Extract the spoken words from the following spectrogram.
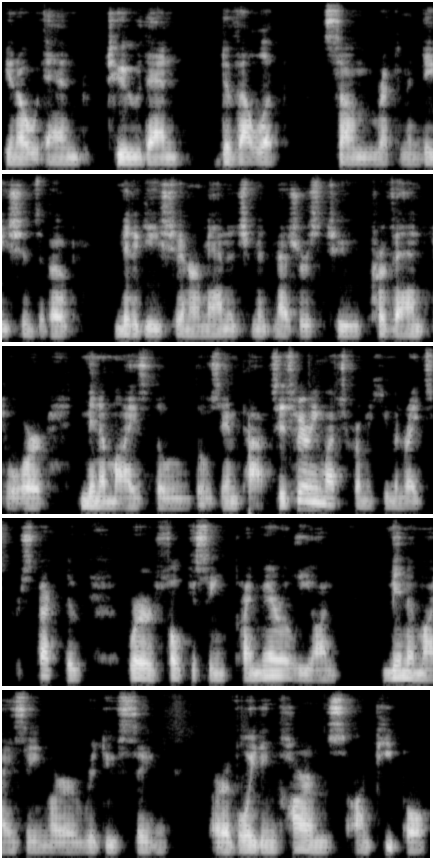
you know, and to then develop some recommendations about mitigation or management measures to prevent or minimize those, those impacts. It's very much from a human rights perspective. We're focusing primarily on minimizing or reducing or avoiding harms on people.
